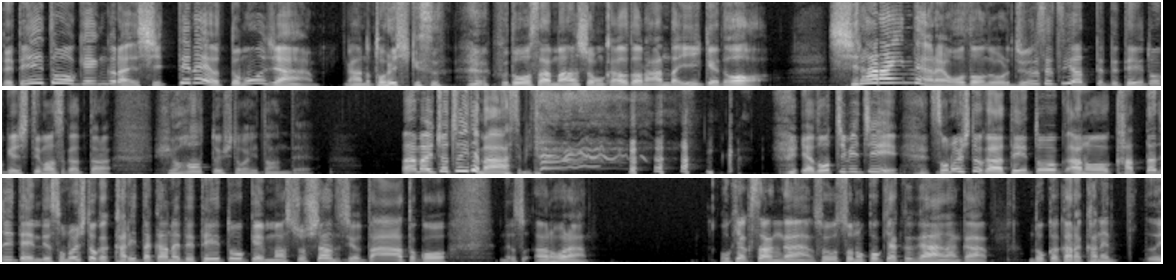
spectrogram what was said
で抵当権ぐらい知ってないよって思うじゃん。あの取引す不動産マンションを買うとなんだいいけど知らないんだよねほとんど俺重説やってて抵当権知ってますかって言ったらひゃーっという人がいたんであまあ一応ついてますみたいな いやどっちみちその人が抵当あの買った時点でその人が借りた金で抵当権抹消しちゃうんですよ。ダーッとこうあのほらお客さんがその顧客がなんかどっかから金引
